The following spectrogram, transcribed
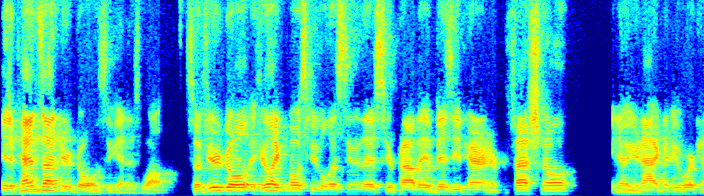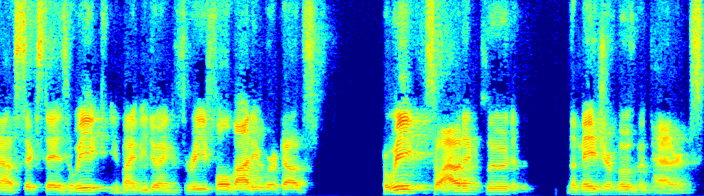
it depends on your goals again as well. So if your goal, if you're like most people listening to this, you're probably a busy parent or professional, you know, you're not going to be working out six days a week. You might be doing three full body workouts per week. So I would include the major movement patterns.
